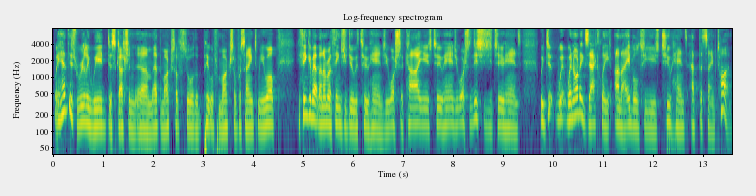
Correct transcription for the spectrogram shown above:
we had this really weird discussion um, at the Microsoft store. The people from Microsoft were saying to me, "Well, you think about the number of things you do with two hands. You wash the car, you use two hands. You wash the dishes, you two hands. We do, we're not exactly unable to use two hands at the same time,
